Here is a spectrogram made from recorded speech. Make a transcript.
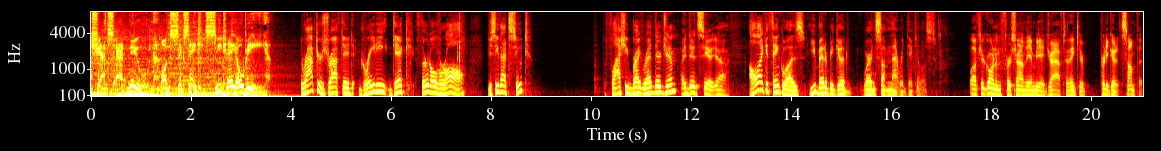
Jets at noon on 680 CJOB. The Raptors drafted Gradey Dick third overall. You see that suit? The flashy bright red there, Jim? I did see it, yeah. All I could think was, you better be good wearing something that ridiculous. Well, if you're going in the first round of the NBA draft, I think you're pretty good at something.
